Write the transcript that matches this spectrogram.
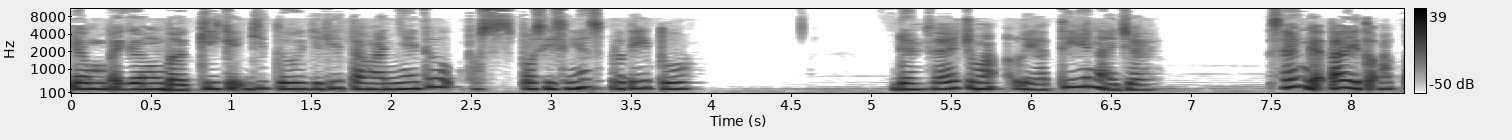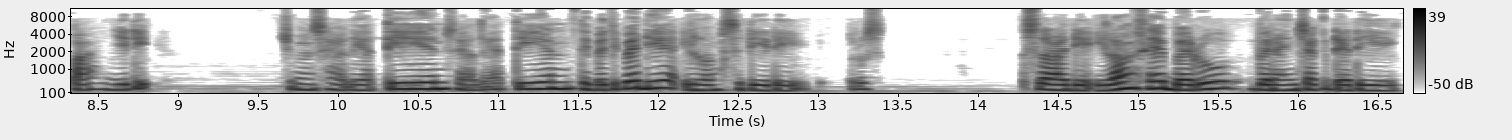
yang pegang baki kayak gitu. Jadi tangannya itu pos posisinya seperti itu. Dan saya cuma liatin aja. Saya nggak tahu itu apa. Jadi cuma saya liatin, saya liatin, tiba-tiba dia hilang sendiri. Terus setelah dia hilang, saya baru beranjak dari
